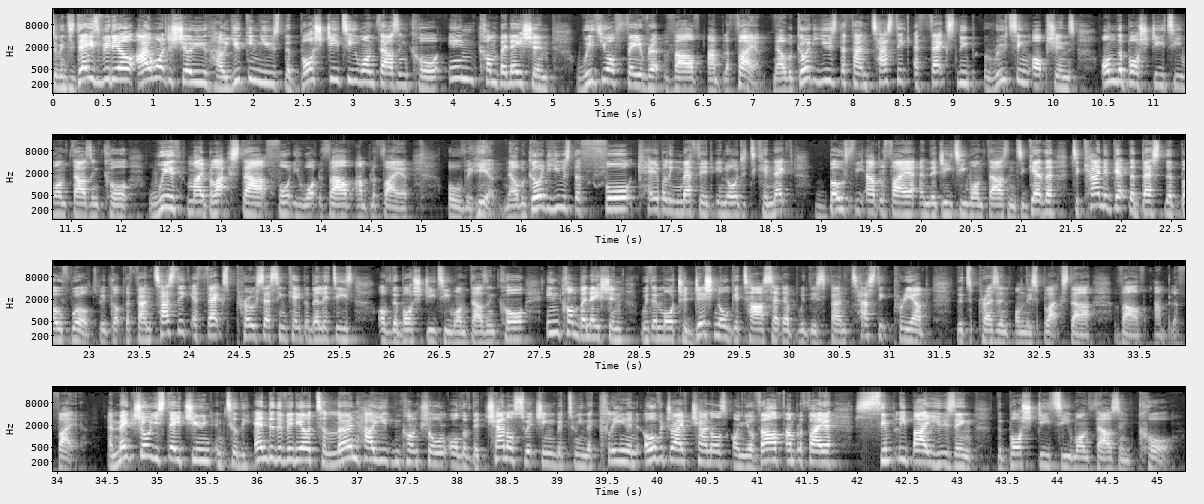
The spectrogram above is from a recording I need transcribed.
So in today's video, I want to show you how you can use the Boss GT1000 core in combination with your favorite valve amplifier. Now we're going to use the fantastic effects loop routing options on the Boss GT1000 core with my Blackstar 40 watt valve amplifier over here. Now we're going to use the four cabling method in order to connect both the amplifier and the GT1000 together to kind of get the best of both worlds. We've got the fantastic effects processing capabilities of the Boss GT1000 core in combination with a more traditional guitar setup with this fantastic preamp that's present on this Blackstar valve amplifier. And make sure you stay tuned until the end of the video to learn how you can control all of the channel switching between the clean and overdrive channels on your valve amplifier simply by using the Boss GT1000 core.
